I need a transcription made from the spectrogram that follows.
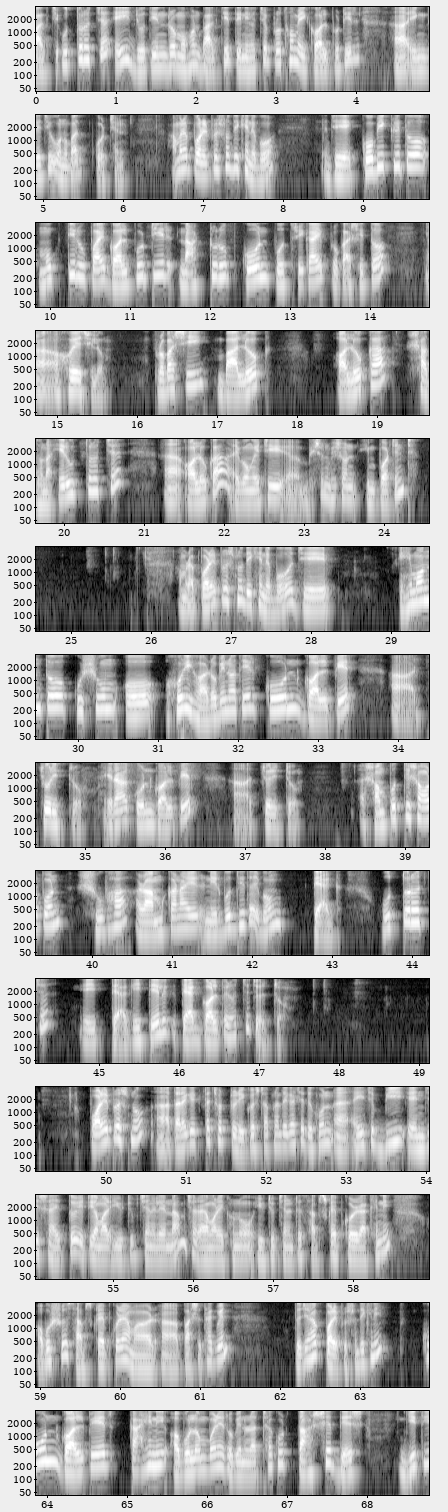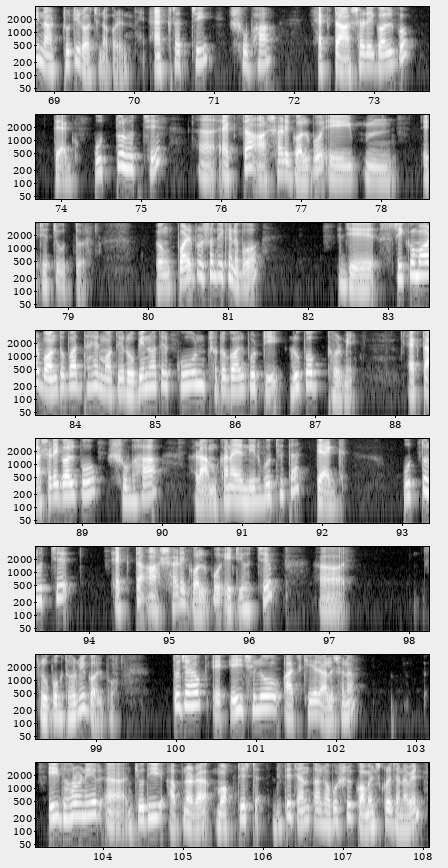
বাগচি। উত্তর হচ্ছে এই যতীন্দ্র মোহন বাগচি, তিনি হচ্ছে প্রথম এই গল্পটির ইংরেজি অনুবাদ করছেন। আমরা পরের প্রশ্ন দেখে নেব যে কবিকৃত মুক্তির উপায় গল্পটির নাট্যরূপ কোন পত্রিকায় প্রকাশিত হয়েছিল? প্রবাসী, বালক, অলোকা, সাধনা। এর উত্তর হচ্ছে অলোকা এবং এটি ভীষণ ভীষণ ইম্পর্টেন্ট আমরা পরের প্রশ্ন দেখে নেব যে হেমন্ত, কুসুম ও হরিহর রবীন্দ্রনাথের কোন গল্পের চরিত্র? এরা কোন গল্পের চরিত্র? সম্পত্তি সমর্পণ শুভা রামকানাইয়ের নির্বুদ্ধিতা এবং ত্যাগ। উত্তর হচ্ছে এই ত্যাগ, এই তেল, ত্যাগ গল্পের হচ্ছে চরিত্র। পরের প্রশ্ন তার আগে একটা ছোট্ট রিকোয়েস্ট আপনাদের কাছে। দেখুন এই যে বিএনজি সাহিত্য, এটি আমার ইউটিউব চ্যানেলের নাম ছাড়া আমার এখনও ইউটিউব চ্যানেলটা সাবস্ক্রাইব করে রাখেনি অবশ্যই সাবস্ক্রাইব করে আমার পাশে থাকবেন। তো যাই হোক, পরের প্রশ্ন দেখে নিই। কোন গল্পের কাহিনী অবলম্বনে রবীন্দ্রনাথ ঠাকুর তাসের দেশ গীতি নাট্যটি রচনা করেন? এক রাত্রি, শোভা, একটা আষাঢ়ে গল্প। ত্যাগ। উত্তর হচ্ছে একটা আষাঢ়ে গল্প, এই এটি হচ্ছে উত্তর। এবং পরের প্রশ্ন দেখে নেব যে, শ্রীকুমার বন্দ্যোপাধ্যায়ের মতে রবীন্দ্রনাথের কোন ছোট গল্পটি রূপক ধর্মী একটা আষাঢ়ে গল্প, শুভা রামকানায়ের নির্বুদ্ধিতা, ত্যাগ। উত্তর হচ্ছে একটা আষাঢ়ে গল্প, এটি হচ্ছে রূপকধর্মী গল্প। তো যাই হোক এই ছিল আজকের আলোচনা। এই ধরনের যদি আপনারা মক টেস্ট দিতে চান, তাহলে অবশ্যই কমেন্টস করে জানাবেন।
